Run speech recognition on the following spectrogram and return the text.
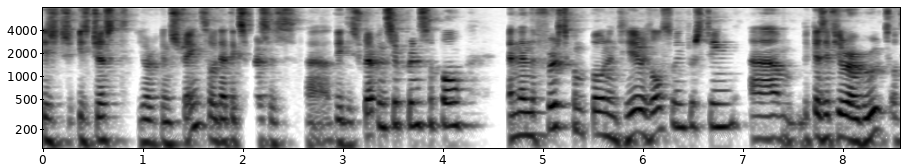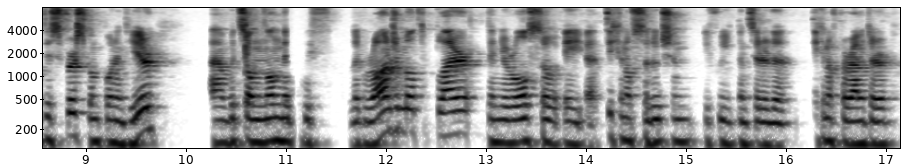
is, is just your constraint. So that expresses uh, the discrepancy principle. And then the first component here is also interesting um, because if you're a root of this first component here uh, with some non-negative Lagrange multiplier, then you're also a, a Tikhonov solution if we consider the Tikhonov parameter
